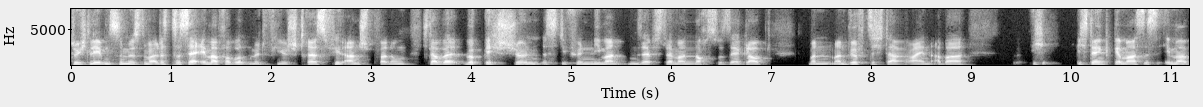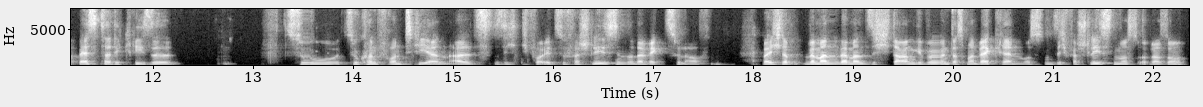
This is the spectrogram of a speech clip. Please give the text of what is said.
durchleben zu müssen, weil das ist ja immer verbunden mit viel Stress, viel Anspannung. Ich glaube, wirklich schön ist die für niemanden, selbst wenn man noch so sehr glaubt, man, man wirft sich da rein. Aber ich, ich denke mal, es ist immer besser, die Krise zu, zu konfrontieren, als sich vor ihr zu verschließen oder wegzulaufen. Weil ich glaube, wenn man, wenn man sich daran gewöhnt, dass man wegrennen muss und sich verschließen muss oder so,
